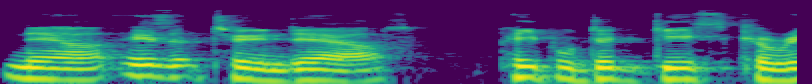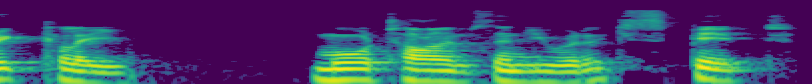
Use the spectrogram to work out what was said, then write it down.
Now, as it turned out, people did guess correctly more times than you would expect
